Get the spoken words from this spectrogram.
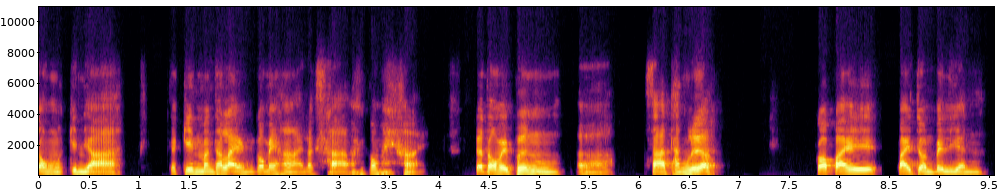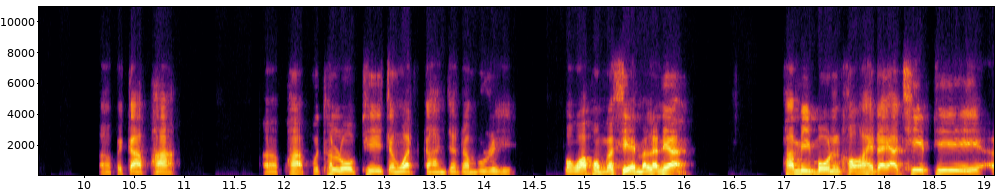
ต้องมากินยา จะกินมันเท่าไหร่มันก็ไม่หายรักษา มันก็ไม่หาย ก็ต้องไปพึ่งศาสตร์ทางเลือก ก็ไปไปจนไปเรียน ไปกราบพระพระพุทธรูปที่จังหวัดกาญจนบุรี บอกว่าผมกเกษียณมาแล้วเนี่ย ถ้ามีบุญขอให้ได้อาชีพที่เอ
